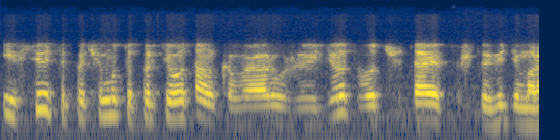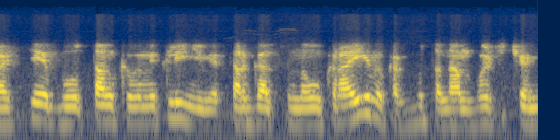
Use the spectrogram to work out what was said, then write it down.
и все это почему-то противотанковое оружие идет. Вот считается, что, видимо, Россия будет танковыми клиньями вторгаться на Украину, как будто нам больше, чем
